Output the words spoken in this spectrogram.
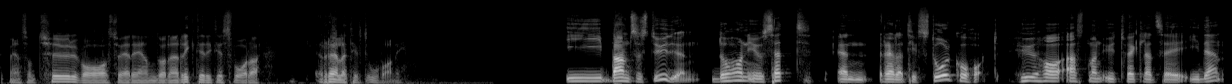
Men som tur var så är det ändå den riktigt, riktigt svåra relativt ovanlig. I Bamse-studien, då har ni ju sett en relativt stor kohort. Hur har astman utvecklat sig i den?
